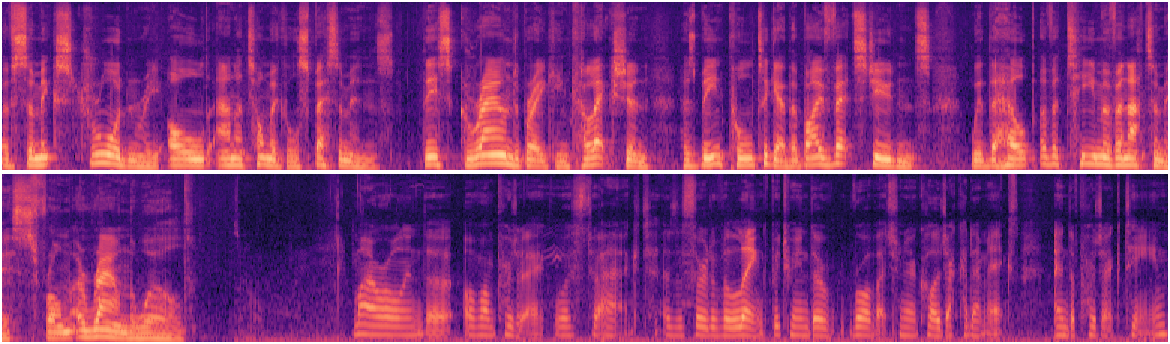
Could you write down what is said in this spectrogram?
of some extraordinary old anatomical specimens. This groundbreaking collection has been pulled together by vet students with the help of a team of anatomists from around the world my role in the OVAM project was to act as a sort of a link between the Royal Veterinary College academics and the project team.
